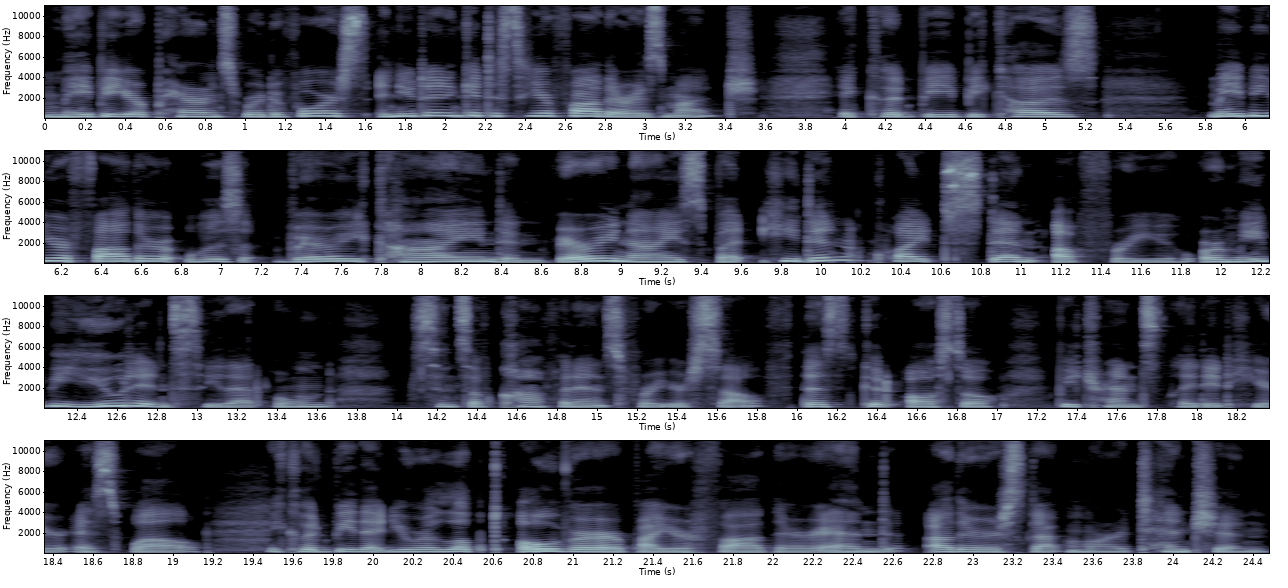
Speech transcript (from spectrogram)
maybe your parents were divorced and you didn't get to see your father as much. It could be because maybe your father was very kind and very nice, but he didn't quite stand up for you, or maybe you didn't see that own sense of confidence for yourself. This could also be translated here as well. It could be that you were looked over by your father and others got more attention.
